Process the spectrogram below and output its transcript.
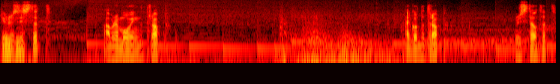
Drinking. resisted. I'm removing the trap. I got the trap. Restarted. it.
